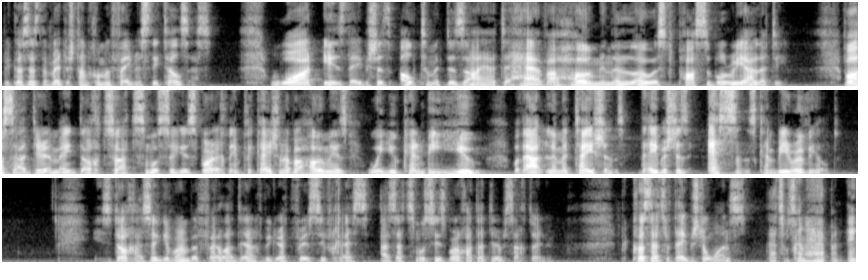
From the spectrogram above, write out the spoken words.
Because as the Medrash Tanchuma famously tells us, what is David's ultimate desire? To have a home in the lowest possible reality. The implication of a home is where you can be you without limitations. The Abish's essence can be revealed. Because that's what the Abishter wants, that's what's going to happen. Er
